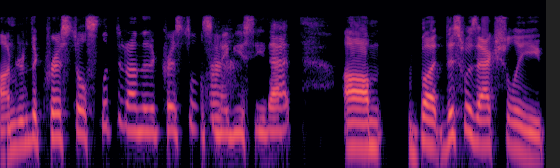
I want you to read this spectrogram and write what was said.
under the crystal slipped it under the crystal so maybe you see that um, but this was actually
